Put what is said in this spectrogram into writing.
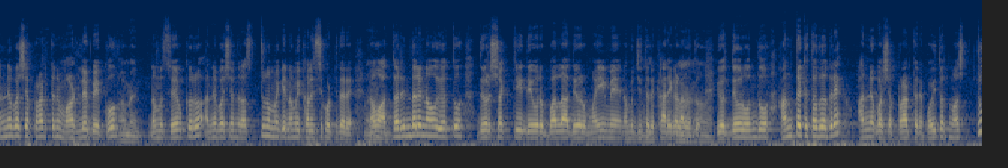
ಅನ್ಯ ಭಾಷೆ ಪ್ರಾರ್ಥನೆ ಮಾಡಲೇಬೇಕು. ನಮ್ಮ ಸೇವಕರು ಅನ್ಯ ಭಾಷೆ ಅಂದ್ರೆ ಅಷ್ಟು ನಮಗೆ ನಮಗೆ ಕಲಿಸಿಕೊಟ್ಟಿದ್ದಾರೆ ನಾವು ಅದರಿಂದಲೇ ನಾವು ಇವತ್ತು ದೇವರ ಶಕ್ತಿ ದೇವರ ಬಲ ದೇವರ ಮಹಿಮೆ ನಮ್ಮ ಜೀವಿತದಲ್ಲಿ ಕಾರ್ಯಗಳಾಗೋದು ಇವತ್ತು ದೇವರು ಒಂದು ಹಂತಕ್ಕೆ ತರೋದ್ರೆ ಅನ್ಯ ಭಾಷೆ ಪ್ರಾರ್ಥನೆ ಪವಿತ್ರಾತ್ಮ ಅಷ್ಟು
